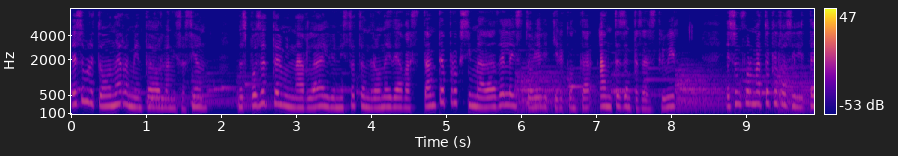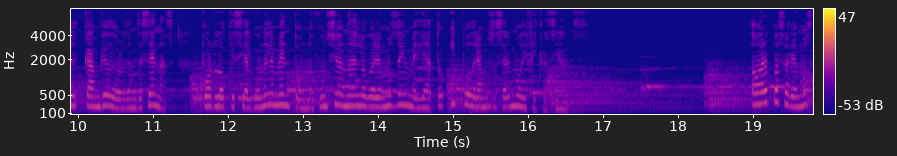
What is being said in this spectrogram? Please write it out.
es sobre todo una herramienta de organización. Después de terminarla, el guionista tendrá una idea bastante aproximada de la historia que quiere contar antes de empezar a escribir. Es un formato que facilita el cambio de orden de escenas, por lo que si algún elemento no funciona, lo veremos de inmediato y podremos hacer modificaciones. Ahora pasaremos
